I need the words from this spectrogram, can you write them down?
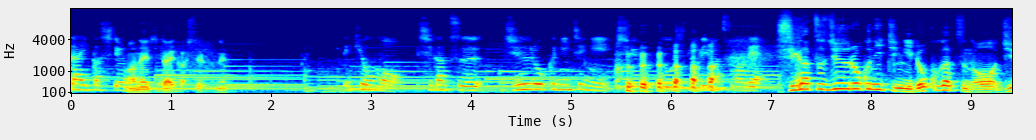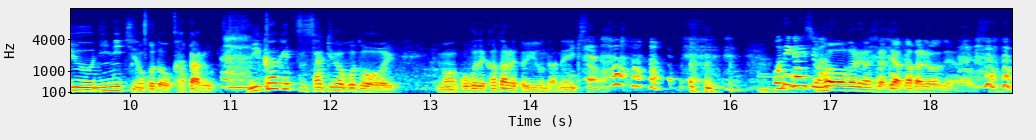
帯化してる亜の熱帯化してるね。で今日も4月16日に収録をしておりますので 4月16日に6月の12日のことを語る 2ヶ月先のことを今ここで語れと言うんだね、イキさんは。お願いします。わかりました。じゃあ語ろうじゃないですか。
